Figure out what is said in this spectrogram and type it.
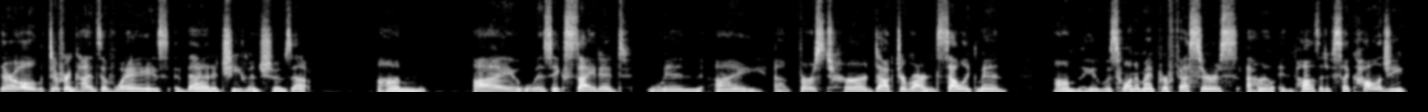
There are all different kinds of ways that achievement shows up. Um, I was excited when I uh, first heard Dr. Martin Seligman, um, who was one of my professors uh, in positive psychology,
